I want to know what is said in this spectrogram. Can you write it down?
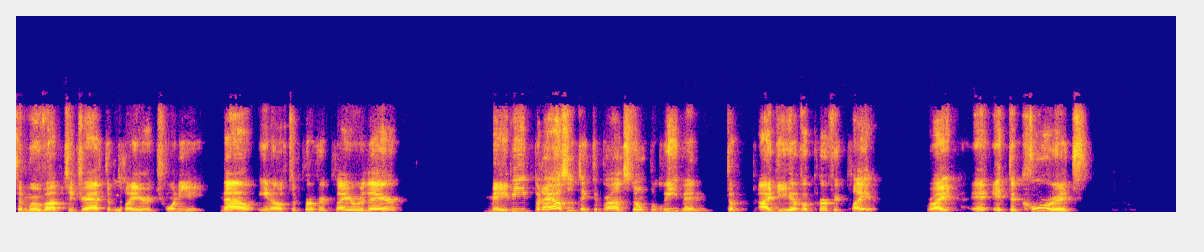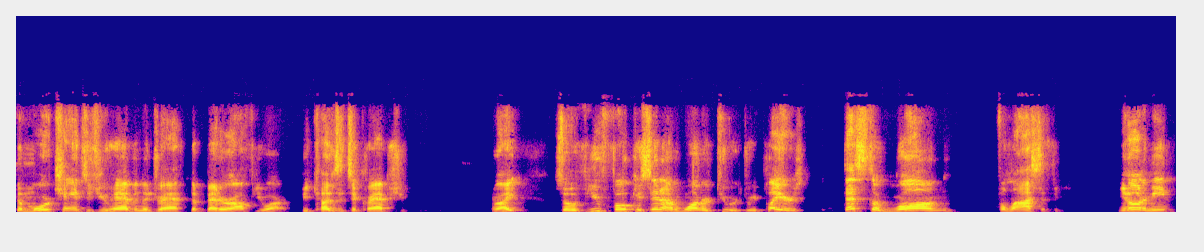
to move up to draft a player 28. Now, you know, if the perfect player were there, maybe, but I also think the Browns don't believe in the idea of a perfect player, right? At, at the core, it's the more chances you have in the draft, the better off you are because it's a crapshoot, right? So if you focus in on one or two or three players, that's the wrong philosophy. You know what I mean?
